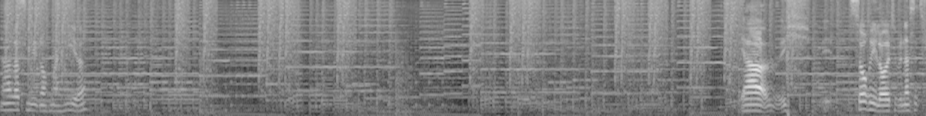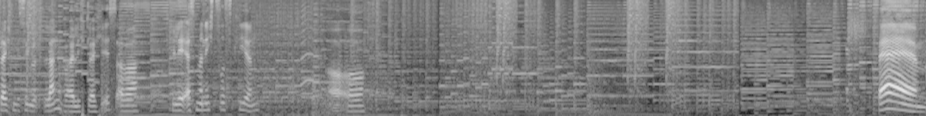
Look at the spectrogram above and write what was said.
Na, lassen wir noch mal hier. Ja, ich... Sorry, Leute, wenn das jetzt vielleicht ein bisschen langweilig gleich ist, aber ich will hier erstmal nichts riskieren. Oh, oh. Bam!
